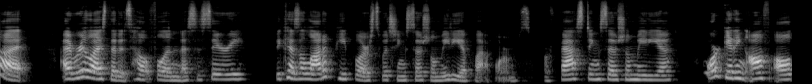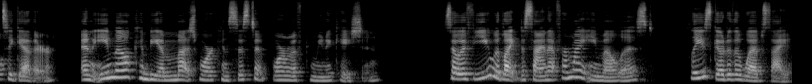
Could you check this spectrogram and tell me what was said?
But I realized that it's helpful and necessary because a lot of people are switching social media platforms, or fasting social media, or getting off altogether, and email can be a much more consistent form of communication. So if you would like to sign up for my email list, please go to the website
